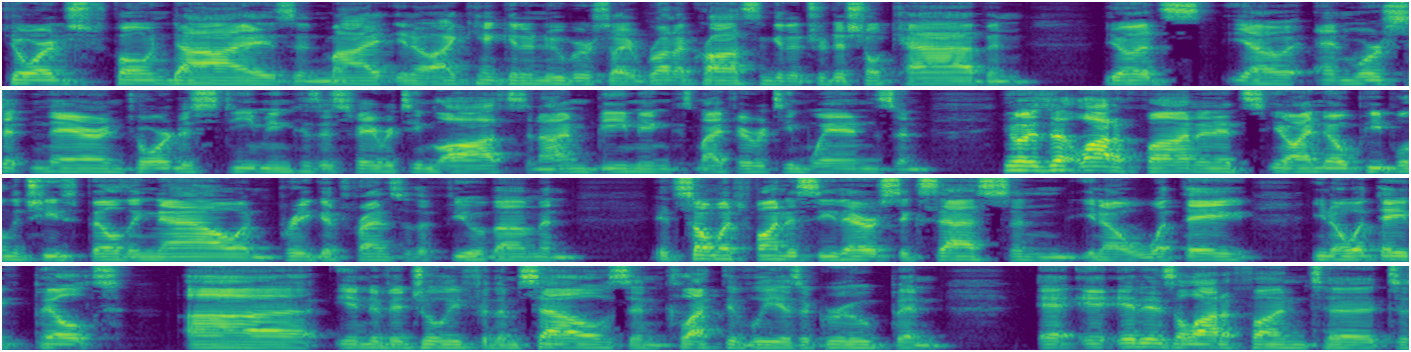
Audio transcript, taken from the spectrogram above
George's phone dies and my, you know, I can't get an Uber. So I run across and get a traditional cab and you know, it's you know, and we're sitting there, and George is steaming because his favorite team lost, and I'm beaming because my favorite team wins, and you know, it's a lot of fun, and it's you know, I know people in the Chiefs building now, and pretty good friends with a few of them, and it's so much fun to see their success and you know what they you know what they've built uh, individually for themselves and collectively as a group, and it, it is a lot of fun to to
